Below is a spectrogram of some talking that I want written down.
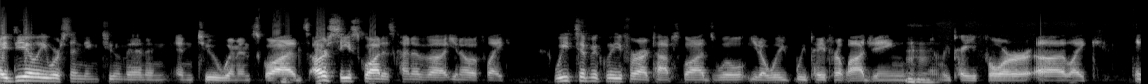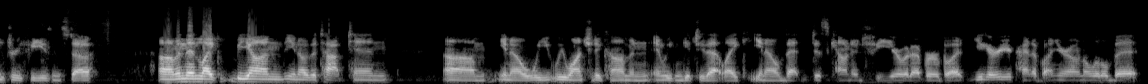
Ideally, we're sending two men and, and two women squads. Our C squad is kind of, uh, you know, if like we typically for our top squads, we'll, you know, we, we pay for lodging Mhm. and we pay for uh, like entry fees and stuff. Um, and then like beyond, you know, the top ten, um, you know, we, we want you to come and, and we can get you that like, you know, that discounted fee or whatever. But you're you're kind of on your own a little bit.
